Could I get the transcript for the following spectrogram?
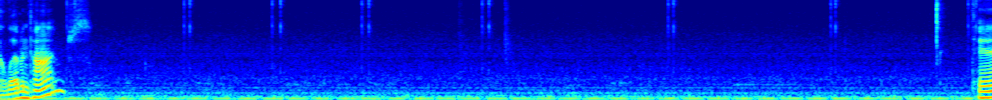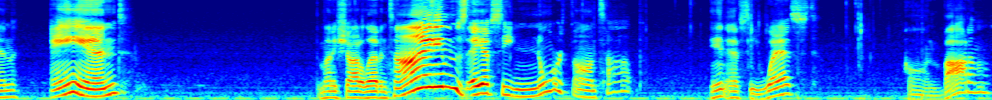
11 times. Ten and the money shot 11 times. AFC North on top. NFC West on bottom.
